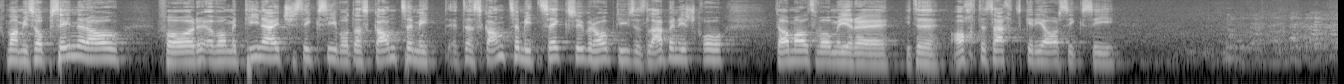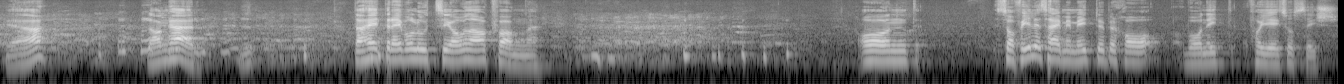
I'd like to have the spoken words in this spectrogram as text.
Ich mache mich so besinnen auch, vor, wo wir Teenager waren, wo das Ganze, mit, das Ganze mit Sex überhaupt in unser Leben ist gekommen. Damals, wo wir äh, in den 68er Jahren waren. Ja, lang her. Da hat die Revolution angefangen. Und so vieles haben wir mitbekommen, was nicht von Jesus ist.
